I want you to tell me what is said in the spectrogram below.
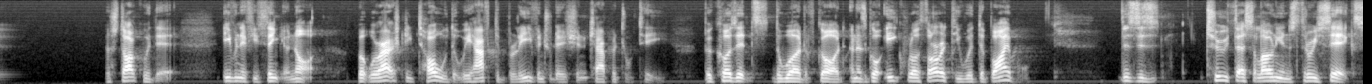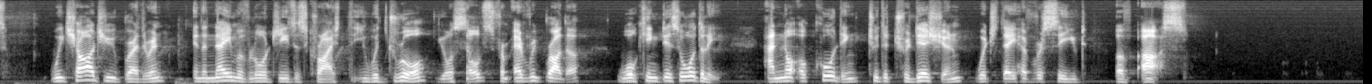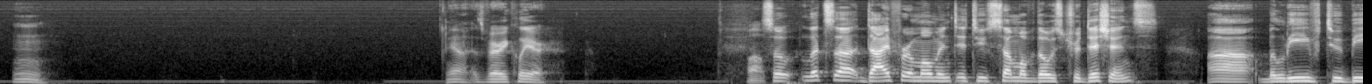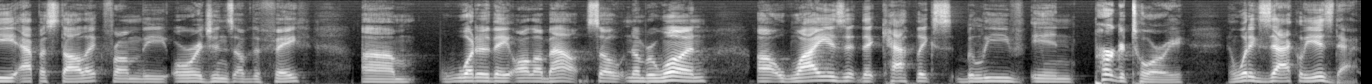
stuck with it, even if you think you're not. But we're actually told that we have to believe in tradition, capital T, because it's the word of God and has got equal authority with the Bible. This is 2 Thessalonians 3 6. We charge you, brethren, in the name of Lord Jesus Christ, that you withdraw yourselves from every brother walking disorderly and not according to the tradition which they have received of us. Mm. Yeah, it's very clear. Wow. So let's uh, dive for a moment into some of those traditions uh, believed to be apostolic from the origins of the faith. Um, what are they all about? So, number one, uh, why is it that Catholics believe in purgatory, and what exactly is that?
